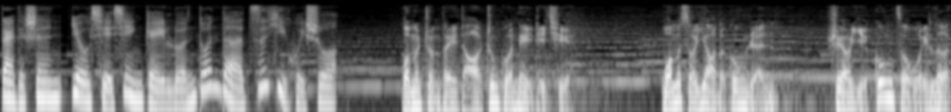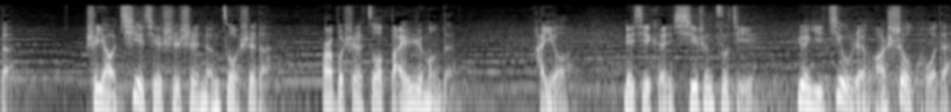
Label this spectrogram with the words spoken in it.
戴德生又写信给伦敦的资议会说：“我们准备到中国内地去，我们所要的工人，是要以工作为乐的，是要切切实实能做事的，而不是做白日梦的。还有，那些肯牺牲自己。”愿意救人而受苦的，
